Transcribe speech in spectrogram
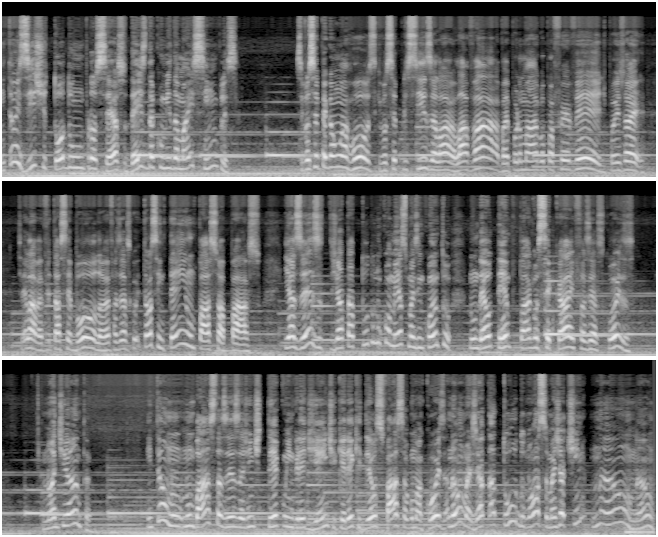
Então existe todo um processo, desde a comida mais simples. Se você pegar um arroz que você precisa lá lavar, vai pôr uma água para ferver, depois vai, sei lá, vai fritar cebola, vai fazer as coisas. Então assim, tem um passo a passo. E às vezes já tá tudo no começo, mas enquanto não der o tempo para água secar e fazer as coisas, não adianta. Então não, não, basta às vezes a gente ter com ingrediente e querer que Deus faça alguma coisa. Não, mas já tá tudo. Nossa, mas já tinha. Não, não.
